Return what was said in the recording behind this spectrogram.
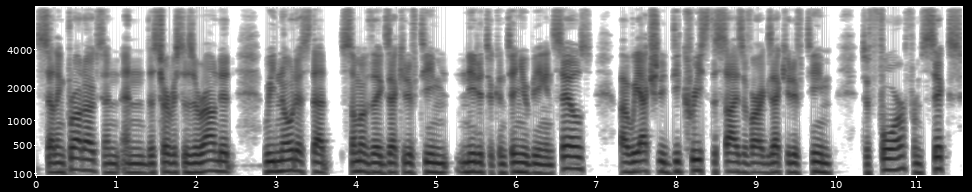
selling products and, and the services around it, we noticed that some of the executive team needed to continue being in sales. Uh, we actually decreased the size of our executive team to four from six,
